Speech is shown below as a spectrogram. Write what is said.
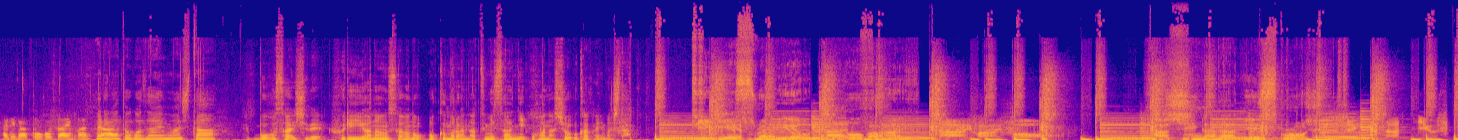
ありがとうございました。ありがとうございました。防災士でフリーアナウンサーの奥村夏美さんにお話を伺いました。TBS ラディオ905 954発信型ニュースプロジェクト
